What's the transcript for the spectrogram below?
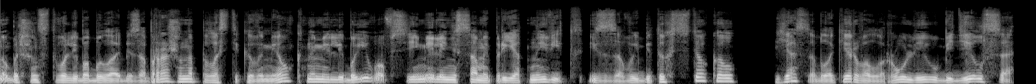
но большинство либо было обезображено пластиковыми окнами, либо и вовсе имели не самый приятный вид из-за выбитых стекол, я заблокировал руль и убедился,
